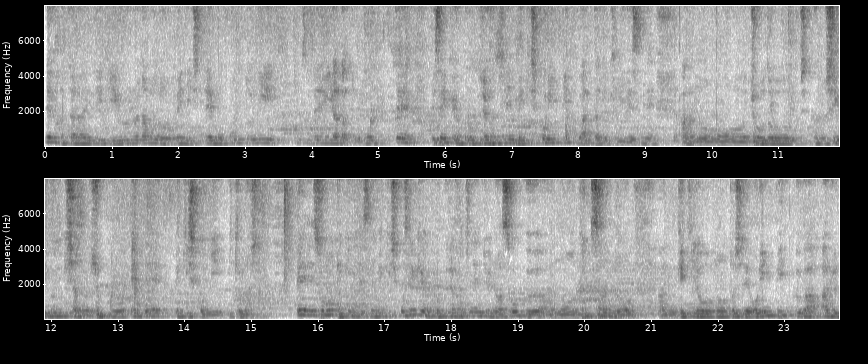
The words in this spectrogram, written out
で働いていていろいろなものを目にしてもう本当に突然嫌だと思ってで1968年メキシコオリンピックがあった時にですねあのちょうどあの新聞記者の職を得てメキシコに行きました。でその時にですねメキシコ1968年というのはすごくあのたくさんのあの激動の年でオリンピックがある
